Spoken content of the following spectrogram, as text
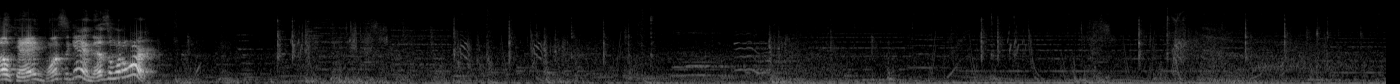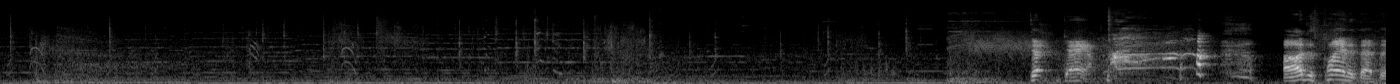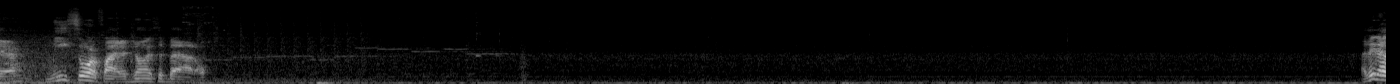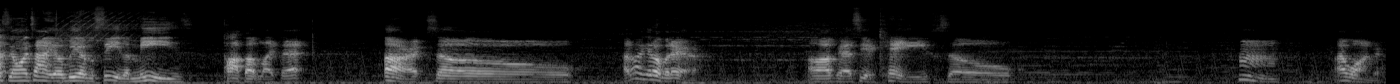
Okay, once again, doesn't want to work. Damn. I just planted that there. Mii sword fighter joins the battle. I think that's the only time you'll be able to see the Mii's pop up like that. Alright, so... How do I get over there? Oh, okay, I see a cave, so... Hmm. I wonder.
